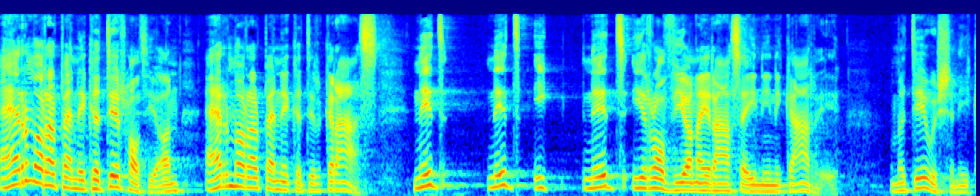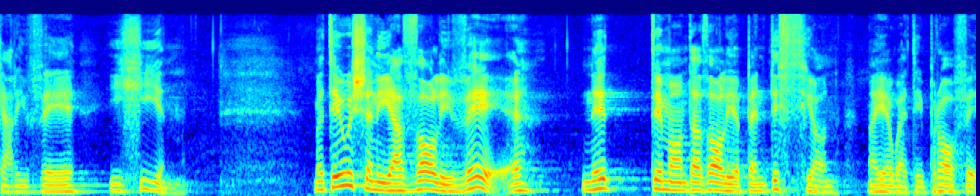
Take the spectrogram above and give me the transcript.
Er mor arbennig ydy'r rhoddion, er mor arbennig ydy'r gras. Nid, nid, i, nid i roddion a'i ras ein ni'n ei garu, ond mae Dyw eisiau ni garu fe i hun. Mae Dyw eisiau ni addoli fe, nid dim ond addoli y bendithion mae e wedi brofi.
